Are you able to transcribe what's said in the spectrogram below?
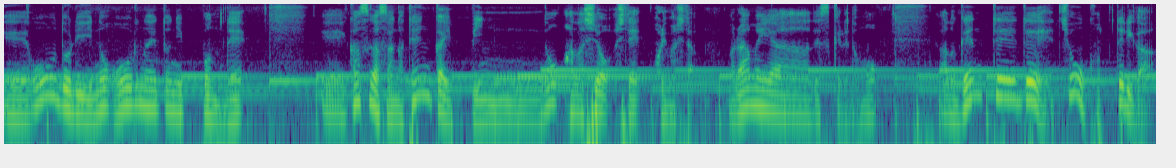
えー、オードリーの「オールナイトニッポンで」えー、春日さんが天下一品の話をしておりました、まあ、ラーメン屋ですけれどもあの限定で超こってりが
